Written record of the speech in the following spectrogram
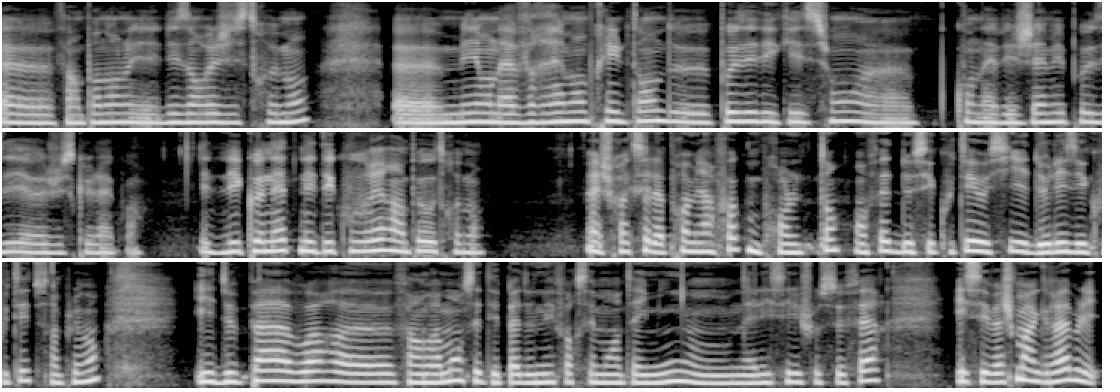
enfin pendant les, les enregistrements. mais on a vraiment pris le temps de poser des questions qu'on n'avait jamais posées jusque-là, quoi et de les connaître, les découvrir un peu autrement. Ouais, je crois que c'est la première fois qu'on prend le temps en fait de s'écouter aussi et de les écouter tout simplement. Et de pas avoir enfin euh, vraiment on s'était pas donné forcément un timing on a laissé les choses se faire. Et c'est vachement agréable et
